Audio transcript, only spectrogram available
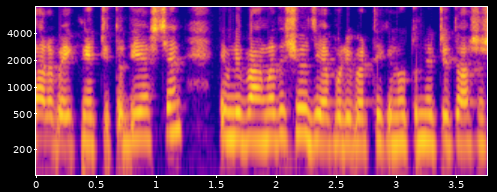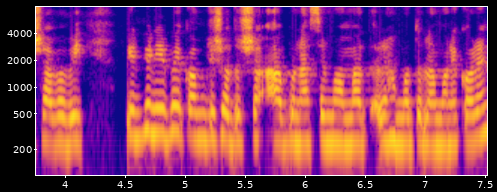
ধারাবাহিক নেতৃত্ব দিয়ে আসছেন, তেমনি বাংলাদেশেও জিয়া পরিবার থেকে নতুন নেতৃত্ব আসা স্বাভাবিক। বিএনপি নির্বাহী কমিটির সদস্য আবু নাসির মোহাম্মদ রহমতুল্লাহ মনে করেন,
